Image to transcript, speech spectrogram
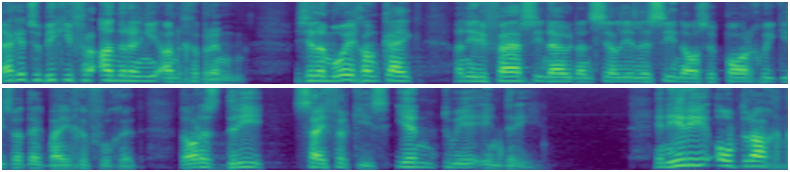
En ek het so 'n bietjie verandering hier aangebring. As jy mooi gaan kyk aan hierdie versie nou, dan sal jy sien daar's 'n paar goedjies wat ek bygevoeg het. Daar is 3 syfertjies, 1, 2 en 3. En hierdie opdrag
